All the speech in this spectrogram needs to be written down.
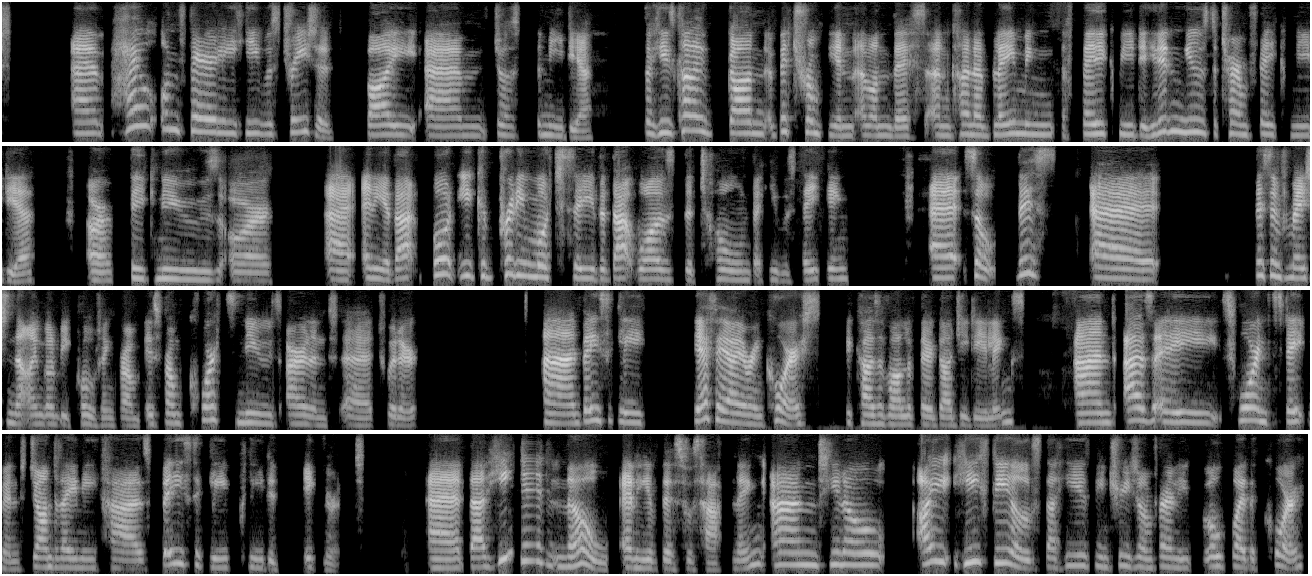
um, how unfairly he was treated by um, just the media. So he's kind of gone a bit Trumpian on this and kind of blaming the fake media. He didn't use the term fake media or fake news or uh, any of that, but you could pretty much see that that was the tone that he was taking. Uh, so this uh, this information that I'm going to be quoting from is from Quartz News Ireland uh, Twitter, and basically the FAI are in court because of all of their dodgy dealings. And as a sworn statement, John Delaney has basically pleaded ignorant. Uh, that he didn't know any of this was happening, and you know, I he feels that he is being treated unfairly both by the court,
